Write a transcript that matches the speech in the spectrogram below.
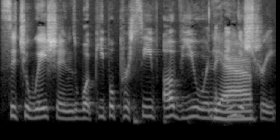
situations, what people perceive of you in the Yeah. industry.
